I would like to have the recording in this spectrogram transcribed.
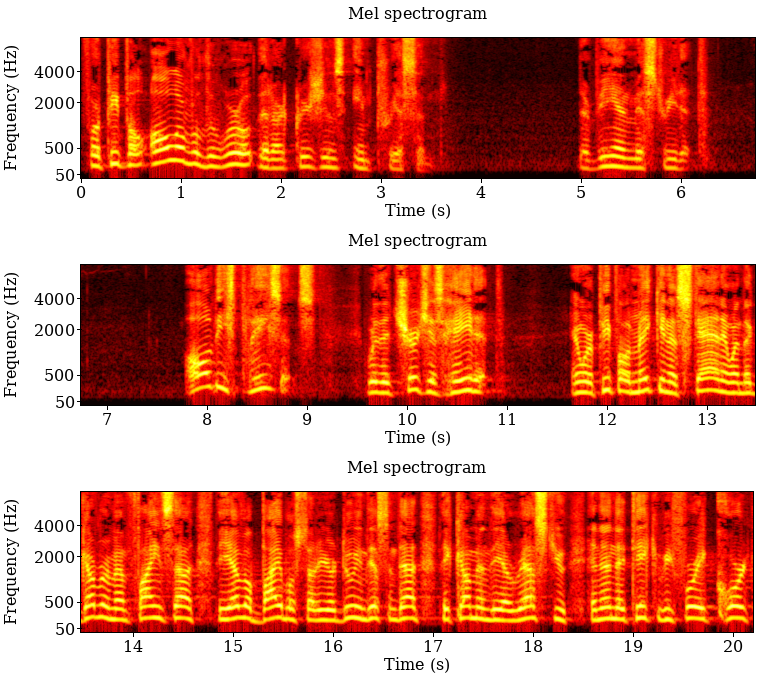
for people all over the world that are Christians in prison. They're being mistreated. All these places where the church is hated and where people are making a stand, and when the government finds out that you have a Bible study or doing this and that, they come and they arrest you, and then they take you before a court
